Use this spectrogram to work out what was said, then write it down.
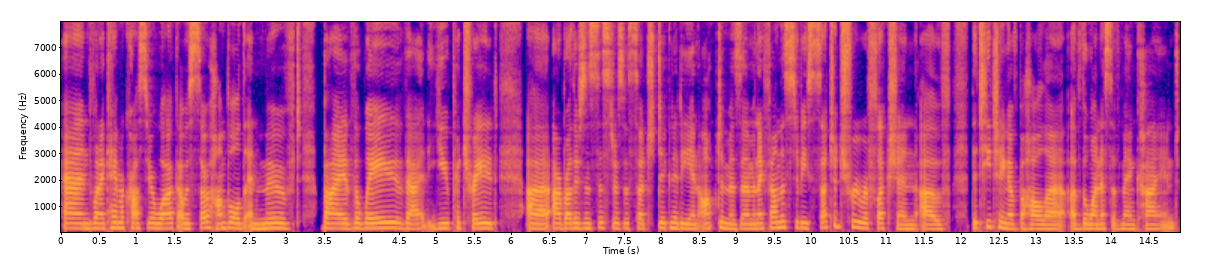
And when I came across your work, I was so humbled and moved by the way that you portrayed uh, our brothers and sisters with such dignity and optimism. And I found this to be such a true reflection of the teaching of Baha'u'llah, of the oneness of mankind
